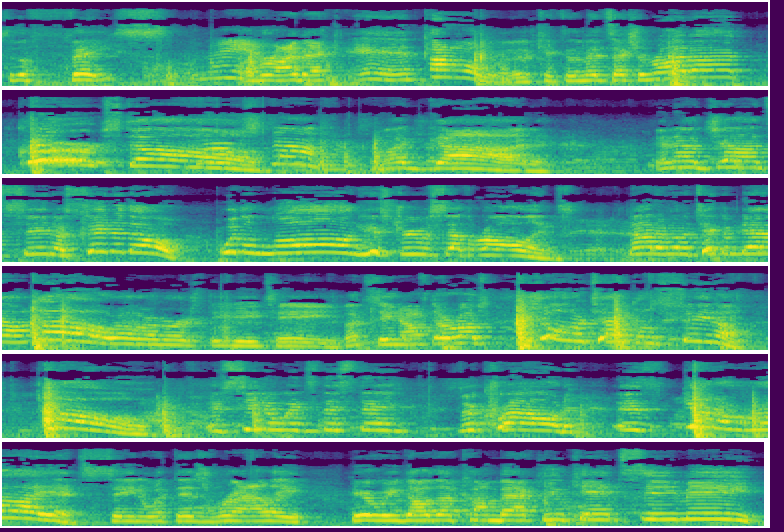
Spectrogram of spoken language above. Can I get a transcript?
to the face Man. of Ryback and oh, a kick to the midsection. Ryback, curb Curb stomp. stomp. My God. And now John Cena. Cena though, with a long history with Seth Rollins. Not able to take him down. Oh, reverse DDT. But Cena off the ropes. Shoulder tackles Cena. Oh, if Cena wins this thing, the crowd is gonna riot. Cena with his rally. Here we go, the comeback. You can't see me.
